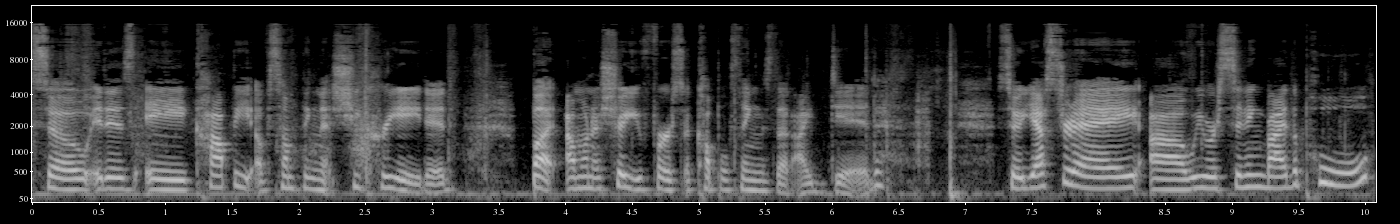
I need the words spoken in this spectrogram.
So it is a copy of something that she created. But I want to show you first a couple things that I did. So yesterday, uh, we were sitting by the pool.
